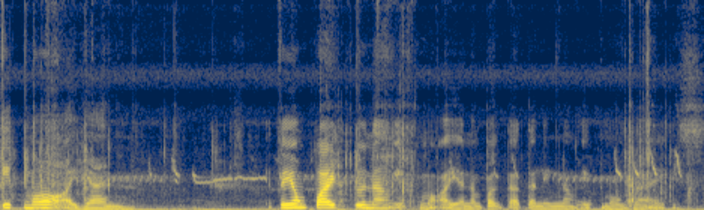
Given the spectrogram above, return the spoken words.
ikmo. Ayan. Ito yung part 2 ng ikmo. Ayan ang pagtatanim ng ikmo guys.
